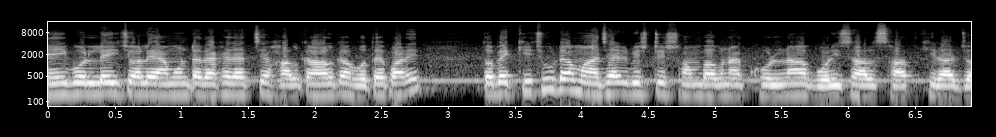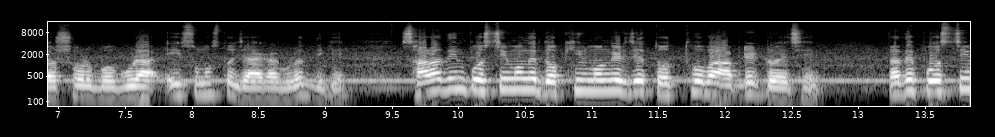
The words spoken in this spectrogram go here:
নেই বললেই চলে, এমনটা দেখা যাচ্ছে হালকা হালকা হতে পারে। তবে কিছুটা মাঝারি বৃষ্টির সম্ভাবনা খুলনা, বরিশাল, সাতক্ষীরা, যশোর, বগুড়া এই সমস্ত জায়গাগুলোর দিকে। সারাদিন পশ্চিমবঙ্গে, দক্ষিণবঙ্গের যে তথ্য বা আপডেট রয়েছে, তাতে পশ্চিম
